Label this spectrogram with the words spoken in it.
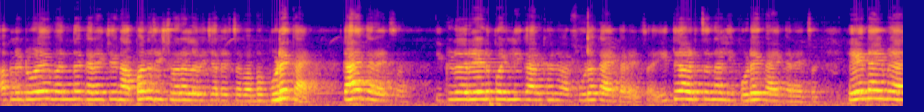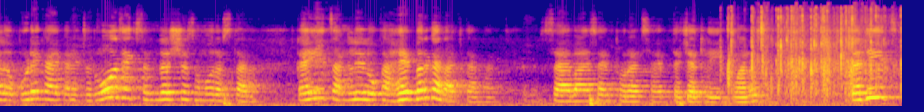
आपले डोळे बंद करायचे आणि आपणच ईश्वराला विचारायचं बाबा पुढे काय? काय करायचं? इकडं रेड पडली कारखान्यावर पुढे काय करायचं? इथे अडचण आली पुढे काय करायचं? हे नाही मिळालं पुढे काय करायचं? रोज एक संघर्ष समोर असताना. काही चांगले लोक आहेत बरं का राजकारणात. साहेब बाळासाहेब थोरात साहेब त्याच्यातले एक माणूस. कधीच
